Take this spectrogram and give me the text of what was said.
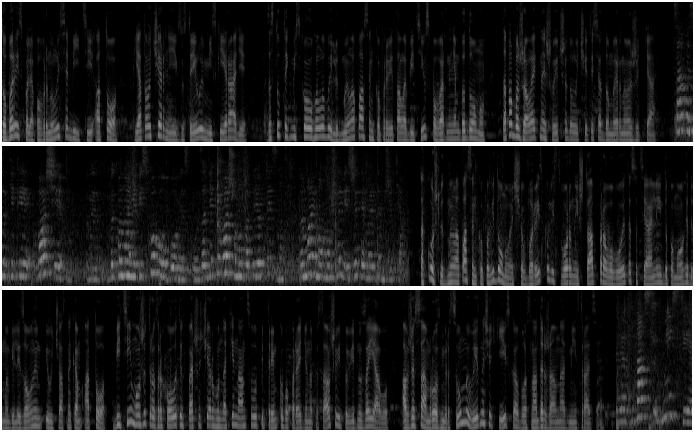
До Борисполя повернулися бійці АТО. 5 червня їх зустріли в міській раді. Заступник міського голови Людмила Пасенко привітала бійців з поверненням додому та побажала якнайшвидше долучитися до мирного життя. Саме завдяки ваші е, виконанню військового обов'язку, завдяки вашому патріотизму, ми маємо можливість жити мирним життям. Також Людмила Пасенко повідомила, що в Борисполі створений штаб правової та соціальної допомоги демобілізованим і учасникам АТО. Бійці можуть розраховувати в першу чергу на фінансову підтримку, попередньо написавши відповідну заяву. А вже сам розмір суми визначить Київська обласна державна адміністрація. Е, В нас в місті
